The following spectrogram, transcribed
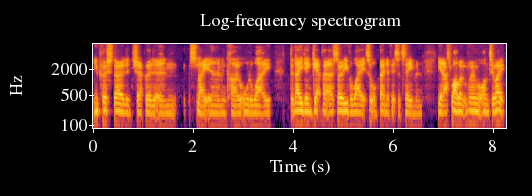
you push Sterling, Shepard, and Slayton and Co all the way, that they didn't get better. So either way, it sort of benefits the team. And yeah, that's why I went with him at one two eight.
